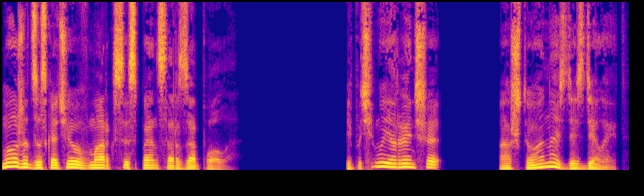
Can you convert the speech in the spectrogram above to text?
Может, заскочу в Маркс и Спенсер за пола. И почему я раньше... А что она здесь делает?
